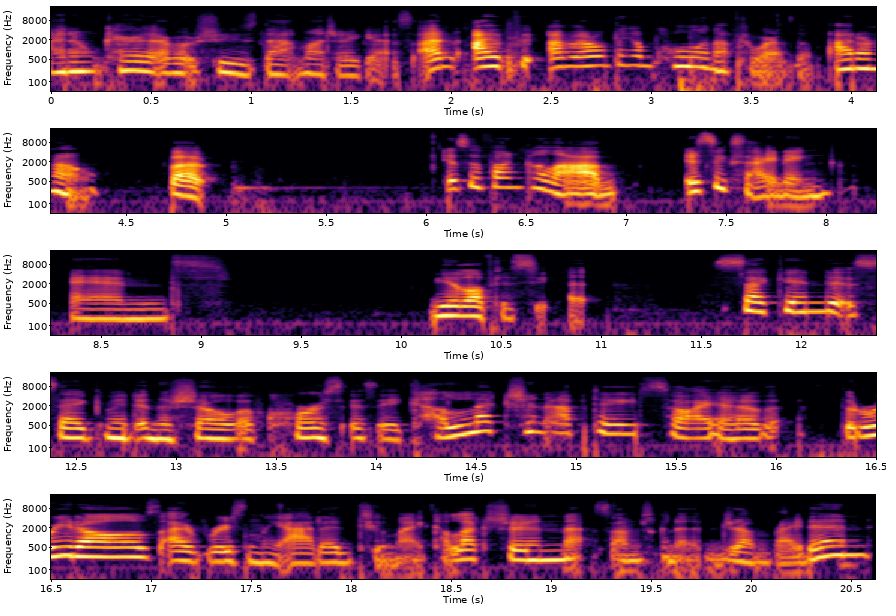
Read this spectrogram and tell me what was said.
I don't care about shoes that much. I guess. And I I don't think I'm cool enough to wear them. I don't know, but it's a fun collab. It's exciting, and you love to see it. Second segment in the show, of course, is a collection update. So I have three dolls I've recently added to my collection. So I'm just gonna jump right in.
